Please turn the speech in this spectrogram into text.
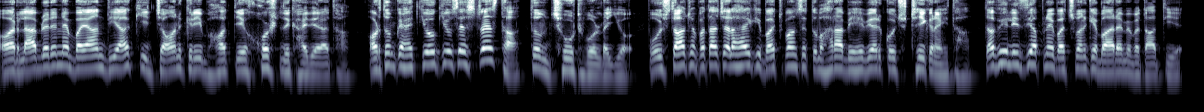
और लाइब्रेरी ने बयान दिया कि जॉन क्री बहुत ही खुश दिखाई दे रहा था। और तुम कहती हो कि उसे स्ट्रेस था? तुम झूठ बोल रही हो। पूछताछ में पता चला है कि बचपन से तुम्हारा बिहेवियर कुछ ठीक नहीं था। तभी लिजी अपने बचपन के बारे में बताती है।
